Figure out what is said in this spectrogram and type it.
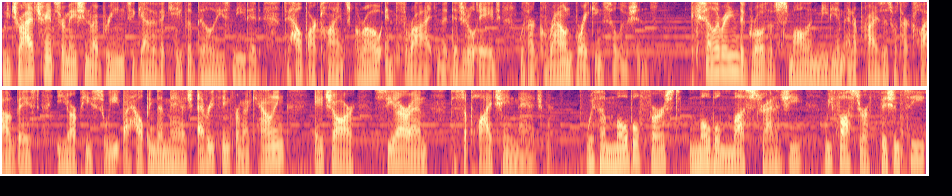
We drive transformation by bringing together the capabilities needed to help our clients grow and thrive in the digital age with our groundbreaking solutions. Accelerating the growth of small and medium enterprises with our cloud based ERP suite by helping them manage everything from accounting, HR, CRM, to supply chain management. With a mobile first, mobile must strategy, we foster efficiency,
